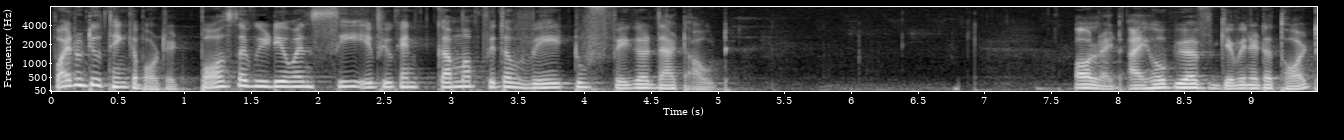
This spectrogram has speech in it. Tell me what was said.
Why don't you think about it? Pause the video and see if you can come up with a way to figure that out. Alright, I hope you have given it a thought.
